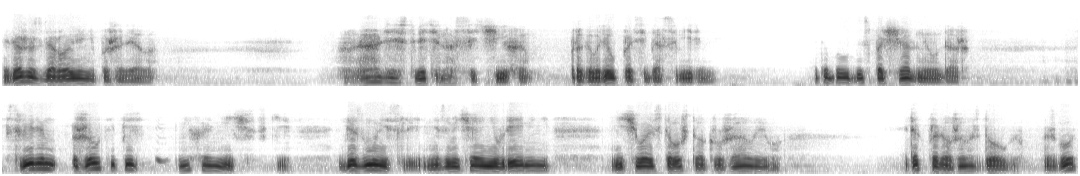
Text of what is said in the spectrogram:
И даже здоровья не пожалела. «Да, действительно, сычиха», — проговорил про себя Свирин. Это был беспощадный удар. Свирин жил теперь механически, без мыслей, не замечая ни времени, ничего из того, что окружало его. И так продолжалось долго, с год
